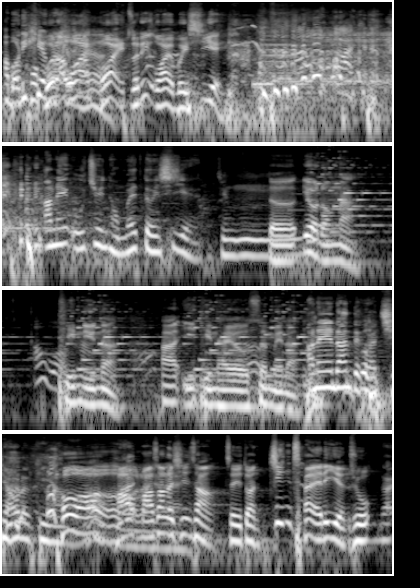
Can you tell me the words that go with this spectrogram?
啊无你欠我我我我我昨天我也没戏的。安尼吴俊宏要对戏的，的佑龙呐，哦，我平云啦，啊怡婷还有盛梅呐。安尼咱得给他敲了去啊。好哦，好，马上来欣赏这一段精彩的演出。来，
